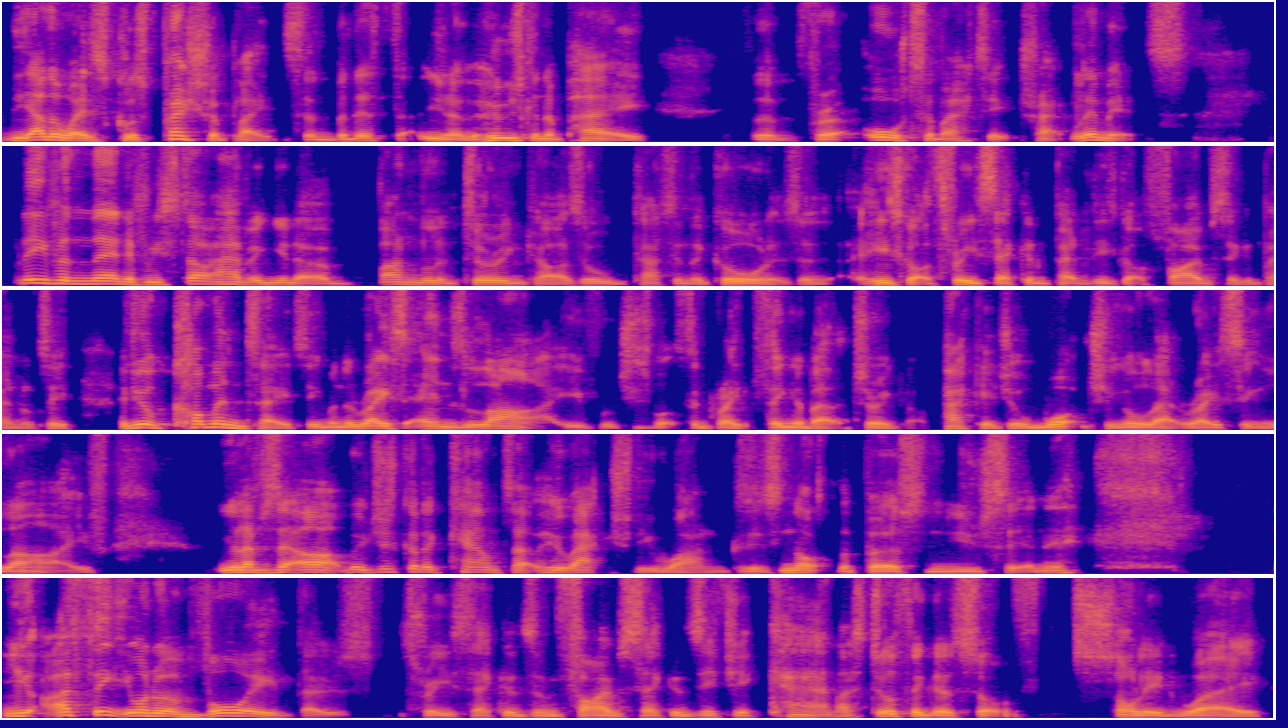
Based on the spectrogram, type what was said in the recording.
the other way is, of course, pressure plates. And but this, you know, who's going to pay for, for automatic track limits? But even then, if we start having, you know, a bundle of touring cars all cutting the corners, and he's got a three second penalty, he's got a five second penalty. If you're commentating when the race ends live, which is what's the great thing about the touring car package, you're watching all that racing live. You'll have to say, oh, we've just got to count up who actually won because it's not the person you see. And you, I think you want to avoid those three seconds and five seconds if you can. I still think a sort of solid way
